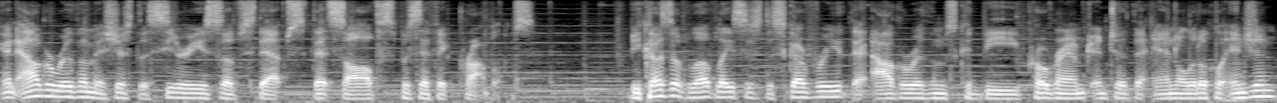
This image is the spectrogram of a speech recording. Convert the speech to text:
An algorithm is just a series of steps that solve specific problems. Because of Lovelace's discovery that algorithms could be programmed into the analytical engine,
